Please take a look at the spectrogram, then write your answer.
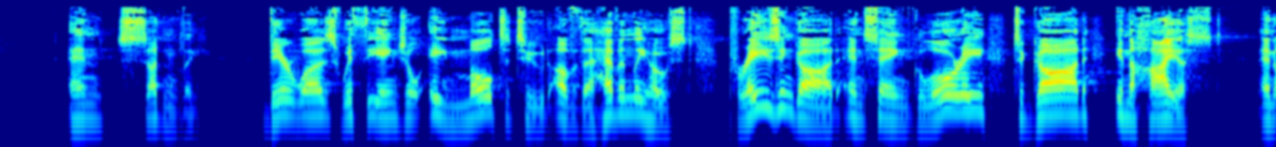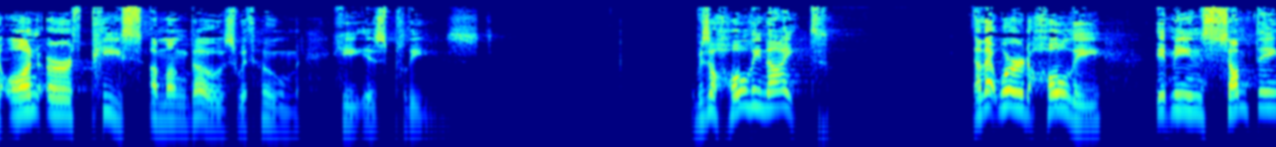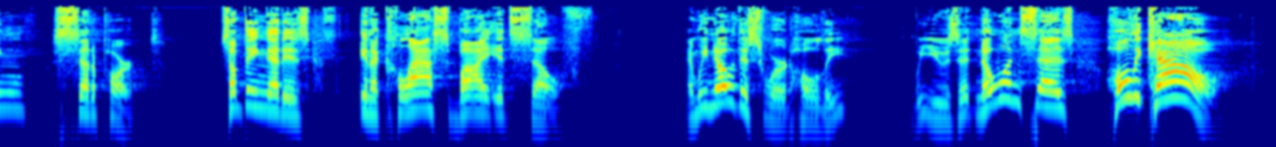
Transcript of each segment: And suddenly there was with the angel a multitude of the heavenly host praising God and saying, Glory to God in the highest, and on earth peace among those with whom he is pleased. It was a holy night. Now, that word holy, it means something set apart, something that is in a class by itself. And we know this word holy, we use it. No one says, holy cow,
